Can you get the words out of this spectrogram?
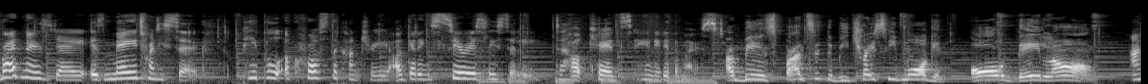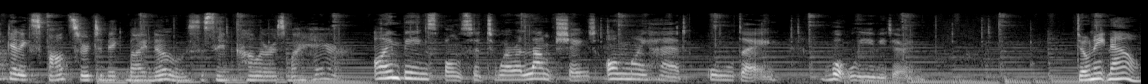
Red Nose Day is May 26th. People across the country are getting seriously silly to help kids who need it the most. I'm being sponsored to be Tracy Morgan all day long. I'm getting sponsored to make my nose the same color as my hair. I'm being sponsored to wear a lampshade on my head all day. What will you be doing? Donate now.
